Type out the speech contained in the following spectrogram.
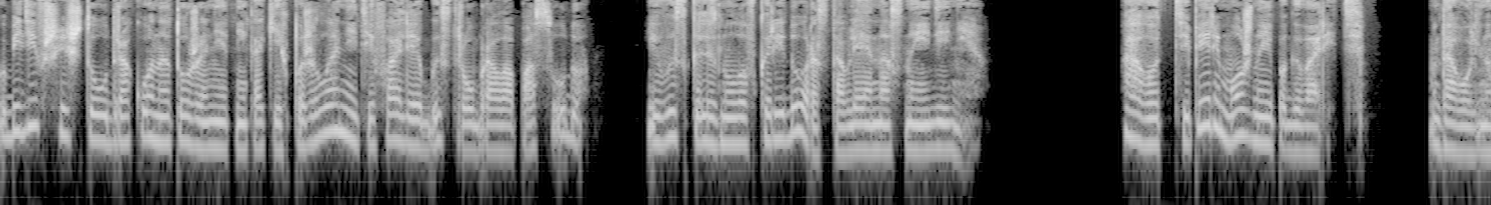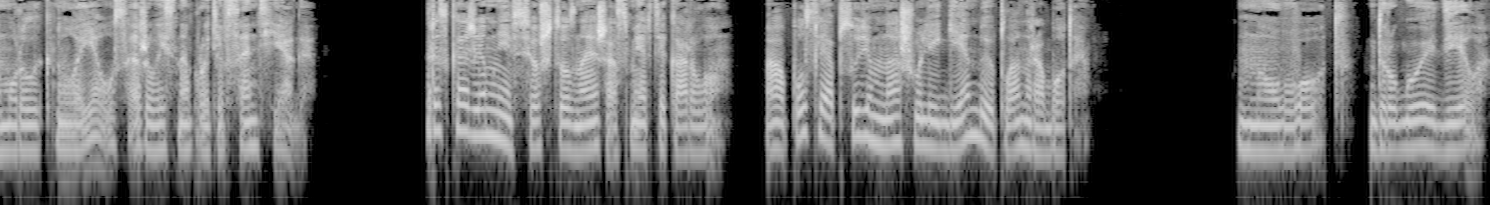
Убедившись, что у дракона тоже нет никаких пожеланий, Тефалия быстро убрала посуду и выскользнула в коридор, оставляя нас наедине. «А вот теперь можно и поговорить», — довольно мурлыкнула я, усаживаясь напротив Сантьяго. «Расскажи мне все, что знаешь о смерти Карло, а после обсудим нашу легенду и план работы». «Ну вот, другое дело»,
